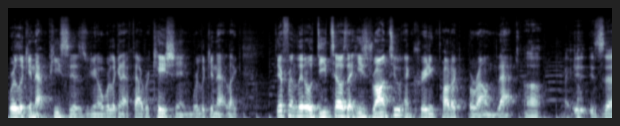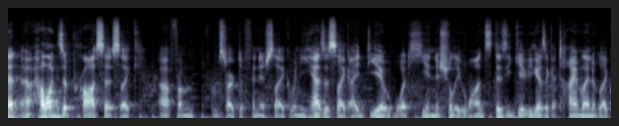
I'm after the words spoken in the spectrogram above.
we're looking at pieces, you know, we're looking at fabrication, we're looking at like different little details that he's drawn to and creating product around that. Ah. Is that uh, how long is a process like uh, from from start to finish? Like when he has this like idea of what he initially wants, does he give you guys like a timeline of like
